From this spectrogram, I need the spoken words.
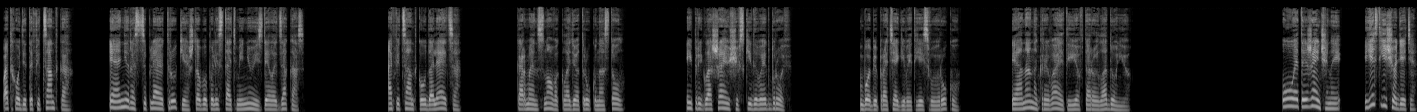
Подходит официантка, и они расцепляют руки, чтобы полистать меню и сделать заказ. Официантка удаляется, Кармен снова кладет руку на стол и приглашающе вскидывает бровь. Бобби протягивает ей свою руку, и она накрывает ее второй ладонью. «У этой женщины есть еще дети?»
